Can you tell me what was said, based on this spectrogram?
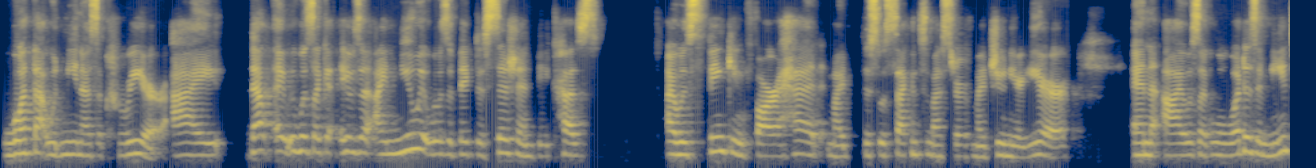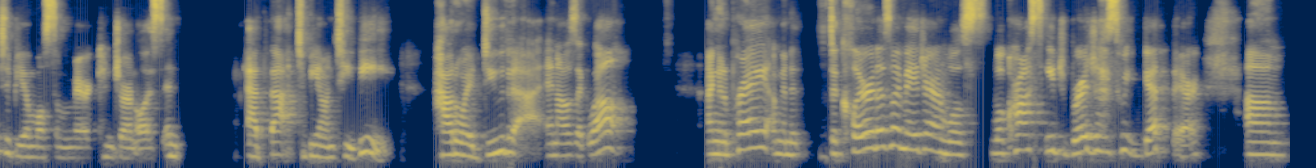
what that would mean as a career i that it was like it was a, i knew it was a big decision because i was thinking far ahead my this was second semester of my junior year And I was like, well, what does it mean to be a Muslim American journalist? And at that, to be on TV? How do I do that? And I was like, well, I'm going to pray. I'm going to declare it as my major, and we'll we'll cross each bridge as we get there. Um,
